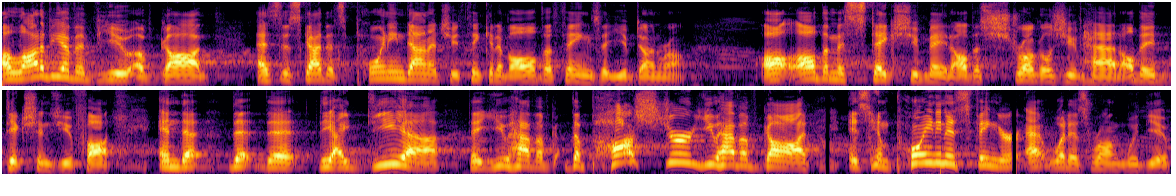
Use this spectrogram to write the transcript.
a lot of you have a view of God as this guy that's pointing down at you, thinking of all the things that you've done wrong all, all the mistakes you've made, all the struggles you've had, all the addictions you've fought. And the, the, the, the idea that you have of the posture you have of God is Him pointing His finger at what is wrong with you.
